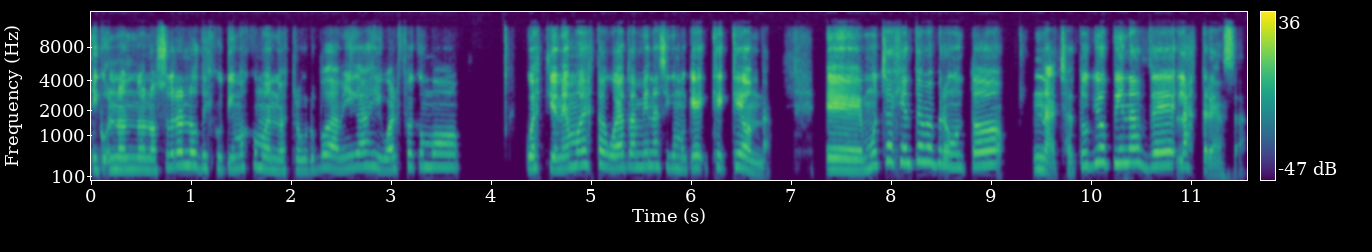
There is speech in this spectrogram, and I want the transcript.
y cuando nosotros lo discutimos como en nuestro grupo de amigas, igual fue como, cuestionemos esta weá también, así como, ¿qué, qué, onda? Eh, mucha gente me preguntó, Nacha, ¿tú qué opinas de las trenzas?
